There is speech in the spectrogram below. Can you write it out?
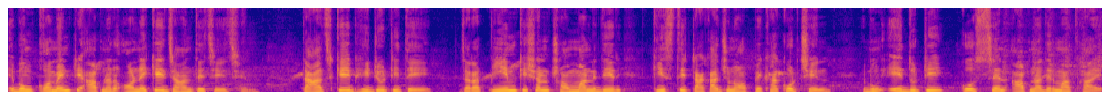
এবং কমেন্টে আপনারা অনেকেই জানতে চেয়েছেন। তা আজকে এই ভিডিওটিতে যারা পিএম কিষাণ সম্মান নিধির কিস্তির টাকার জন্য অপেক্ষা করছেন এবং এই দুটি কোশ্চেন আপনাদের মাথায়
